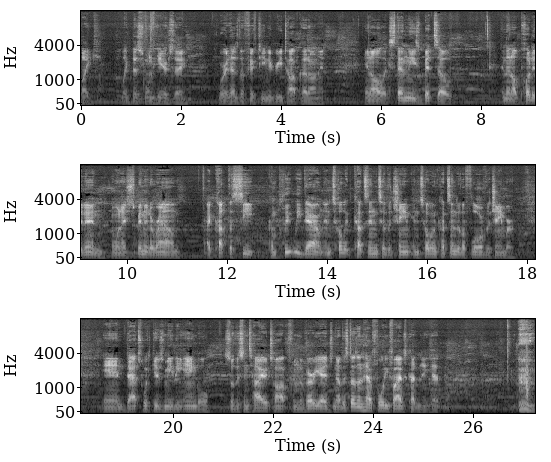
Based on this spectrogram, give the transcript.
like, like this one here, say, where it has the 15 degree top cut on it. And I'll extend these bits out and then I'll put it in and when I spin it around I cut the seat completely down until it cuts into the chain until it cuts into the floor of the chamber. And that's what gives me the angle so this entire top from the very edge now this doesn't have 45s cutting it yet.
